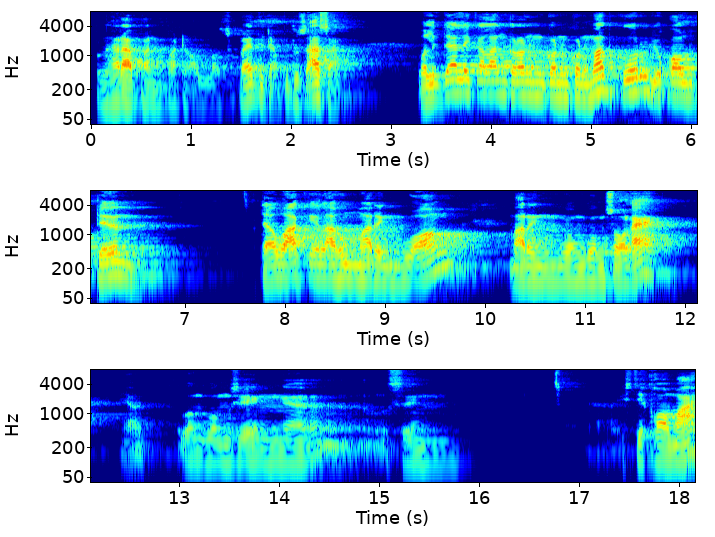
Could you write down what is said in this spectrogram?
Pengharapan kepada Allah supaya tidak putus asa. Walidzalika lan krono kono madkur yuqalu den dawake lahum maring wong maring wong-wong soleh ya wong-wong sing eh, sing istiqomah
